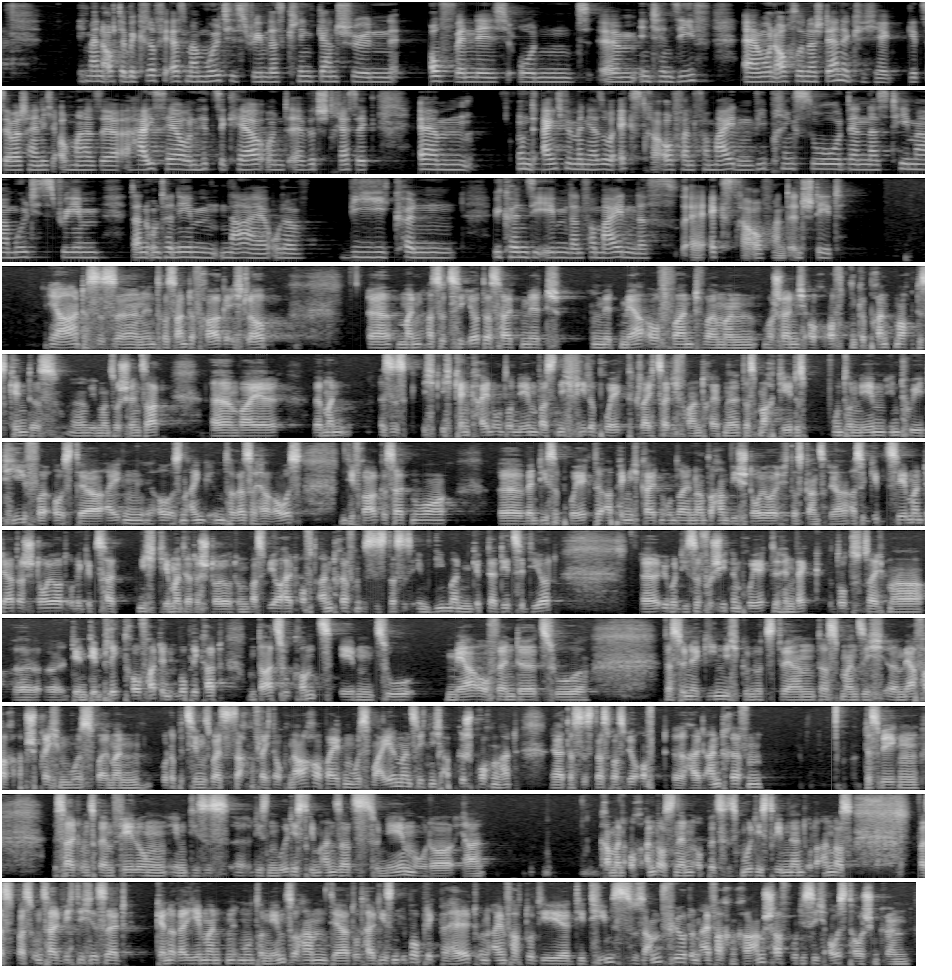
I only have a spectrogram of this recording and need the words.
ich meine, auch der Begriff erstmal Multistream, das klingt ganz schön aufwendig und ähm, intensiv. Ähm, und auch so in der Sterneküche geht es ja wahrscheinlich auch mal sehr heiß her und hitzig her und äh, wird stressig. Ähm, und eigentlich will man ja so extra Aufwand vermeiden. Wie bringst du denn das Thema Multistream dann Unternehmen nahe oder wie können, wie können sie eben dann vermeiden, dass äh, extra Aufwand entsteht? Ja, das ist äh, eine interessante Frage. Ich glaube, äh, man assoziiert das halt mit, mit Mehraufwand, weil man wahrscheinlich auch oft ein gebrandmarktes Kind ist, wie man so schön sagt. Äh, weil wenn man es ist, ich, ich kenne kein Unternehmen, was nicht viele Projekte gleichzeitig vorantreibt. Ne? Das macht jedes Unternehmen intuitiv aus der eigenen, aus dem Eigeninteresse heraus. Und die Frage ist halt nur, äh, wenn diese Projekte Abhängigkeiten untereinander haben, wie steuere ich das Ganze? Ja? Also gibt es jemanden, der das steuert oder gibt es halt nicht jemand, der das steuert? Und was wir halt oft antreffen, ist, ist dass es eben niemanden gibt, der dezidiert äh, über diese verschiedenen Projekte hinweg dort, sag ich mal, äh, äh den, den Blick drauf hat, den Überblick hat. Und dazu kommt es eben zu Mehraufwände, zu dass Synergien nicht genutzt werden, dass man sich äh, mehrfach absprechen muss, weil man oder beziehungsweise Sachen vielleicht auch nacharbeiten muss, weil man sich nicht abgesprochen hat. Ja, das ist das, was wir oft äh, halt antreffen. Deswegen ist halt unsere Empfehlung, eben dieses, äh, diesen Multistream-Ansatz zu nehmen oder ja, kann man auch anders nennen, ob es jetzt Multistream nennt oder anders. Was, was uns halt wichtig ist, halt generell jemanden im Unternehmen zu haben, der dort halt diesen Überblick behält und einfach dort die, die Teams zusammenführt und einfach einen Rahmen schafft, wo die sich austauschen können.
